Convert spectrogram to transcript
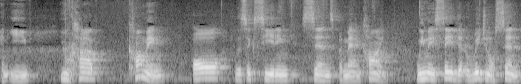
and Eve, you have coming all the succeeding sins of mankind. We may say that original sin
